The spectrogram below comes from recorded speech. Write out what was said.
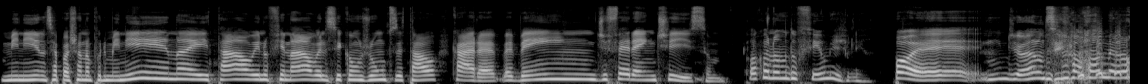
Menino se apaixona por menina e tal, e no final eles ficam juntos e tal. Cara, é bem diferente isso. Qual é o nome do filme, Juliana? Pô, é indiano, não sei falar, não.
